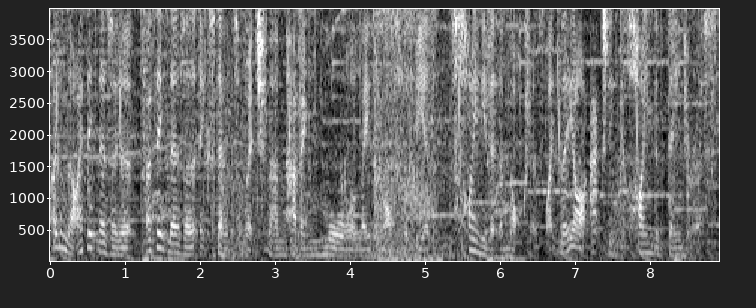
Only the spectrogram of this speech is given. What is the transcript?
I don't know. I think there's a I think there's an extent to which um, having more laser mobs would be a tiny bit obnoxious. Like they are actually kind of dangerous.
